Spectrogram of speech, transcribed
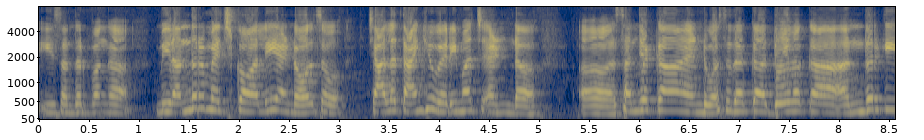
ఈ సందర్భంగా మీరందరూ మెచ్చుకోవాలి అండ్ ఆల్సో చాలా thank you very much and సంజక్క అండ్ వసుదక్క దేవక్క అందరికీ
